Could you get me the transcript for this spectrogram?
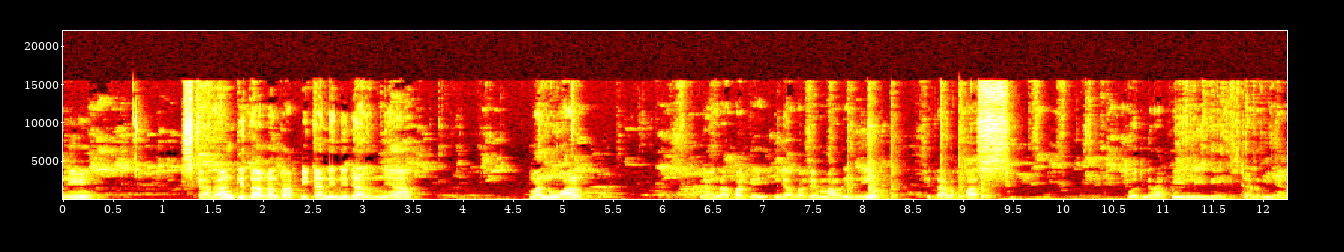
ini. Sekarang kita akan rapikan ini dalamnya manual. Nggak nggak pakai nggak pakai mal ini. Kita lepas buat ngerapiin ini dalamnya.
